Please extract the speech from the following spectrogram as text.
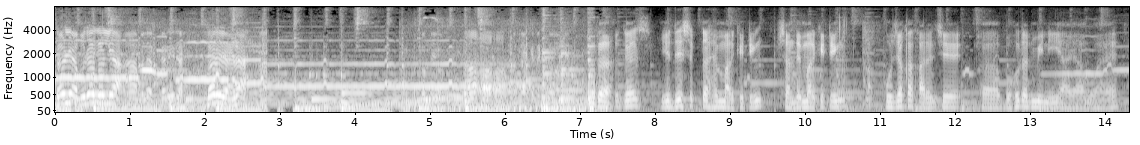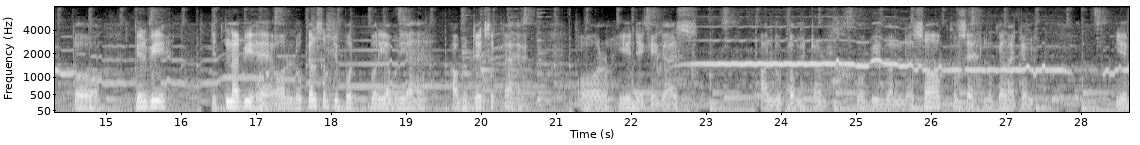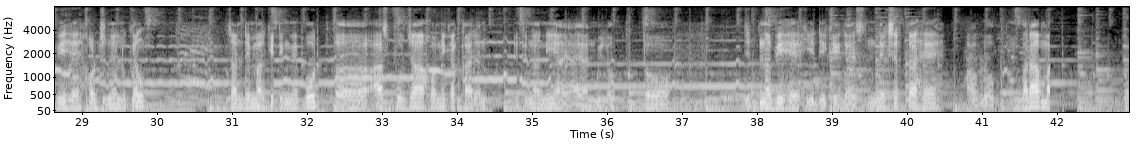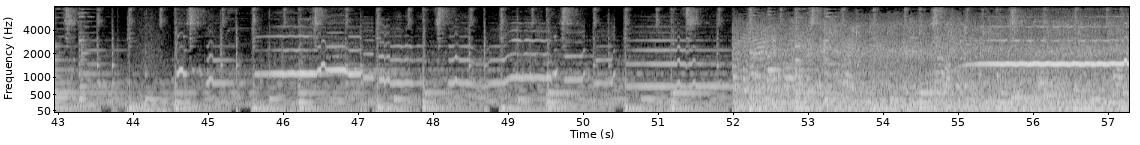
कर लिया बाज़ार कर लिया। हाँ कर ही रहा। कर तो होता हाँ हाँ। हाँ तो गैस ये देख सकता है मार्केटिंग संडे मार्केटिंग पूजा का कारण से बहुत आदमी नहीं आया हुआ है। तो फिर भी जितना भी है और लोकल सब्ज़ी बहुत बढ़िया बढ़िया है। आप लोग देख सकता है। और ये देखिए गैस आलू टमाटर गोभी बंद सब कुछ है लोकल आइटम ये भी है ओरिजिनल लोकल संडे मार्केटिंग में बहुत आज पूजा होने का कारण इतना नहीं आया है आदमी लोग तो जितना भी है, ये देखिए गैस देख सकता है आप लोग, बड़ा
